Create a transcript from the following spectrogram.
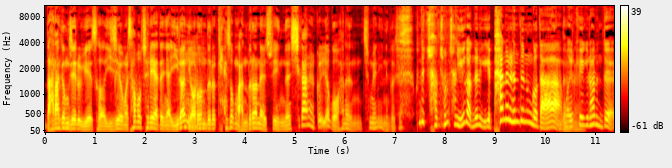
나라 경제를 위해서 이재용을 사법 처리해야 되냐 이런 음. 여론들을 계속 만들어낼 수 있는 시간을 끌려고 하는 측면이 있는 거죠. 근데 자, 저는 잘 이해가 안 되는 게 이게 판을 흔드는 거다. 뭐 네네. 이렇게 얘기를 하는데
